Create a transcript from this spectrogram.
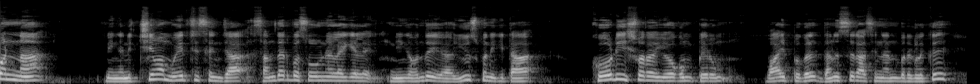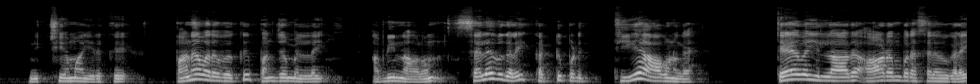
பண்ணால் நீங்கள் நிச்சயமாக முயற்சி செஞ்சால் சந்தர்ப்ப சூழ்நிலைகளை நீங்கள் வந்து யூஸ் பண்ணிக்கிட்டால் கோடீஸ்வர யோகம் பெறும் வாய்ப்புகள் தனுசு ராசி நண்பர்களுக்கு நிச்சயமாக இருக்குது பணவரவுக்கு பஞ்சமில்லை அப்படின்னாலும் செலவுகளை கட்டுப்படுத்தியே ஆகணுங்க. தேவையில்லாத ஆடம்பர செலவுகளை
